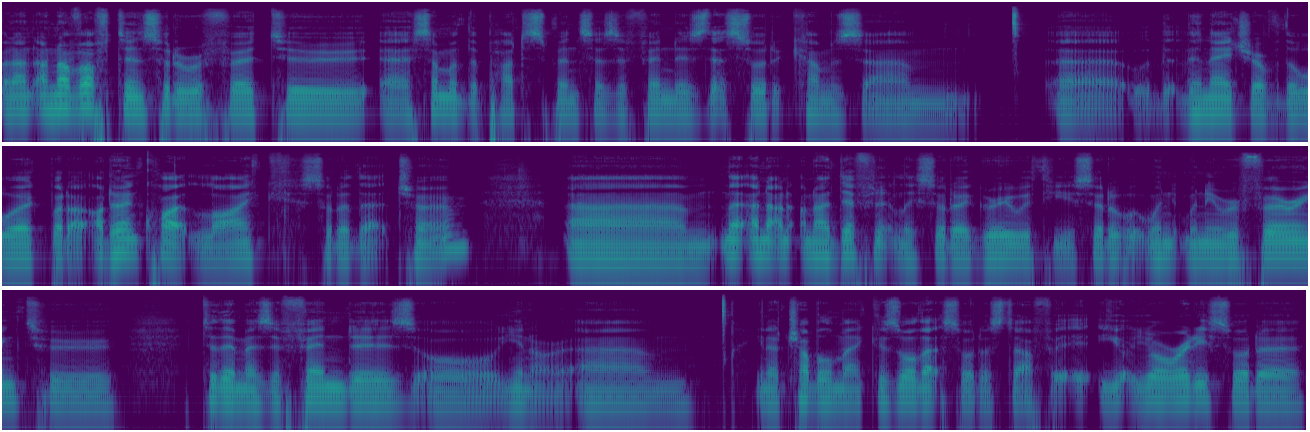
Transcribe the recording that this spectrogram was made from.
and I've often sort of referred to uh, some of the participants as offenders. That sort of comes um, uh, the, nature of the work, but I, I don't quite like sort of that term. Um, and, I- and I definitely sort of agree with you. Sort of when when you're referring to to them as offenders or you know um, you know troublemakers, all that sort of stuff, it, you're already sort of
